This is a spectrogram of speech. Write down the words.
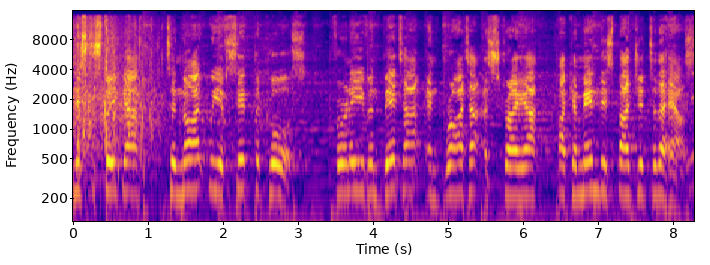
Mr Speaker, tonight we have set the course for an even better and brighter Australia. I commend this budget to the House.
